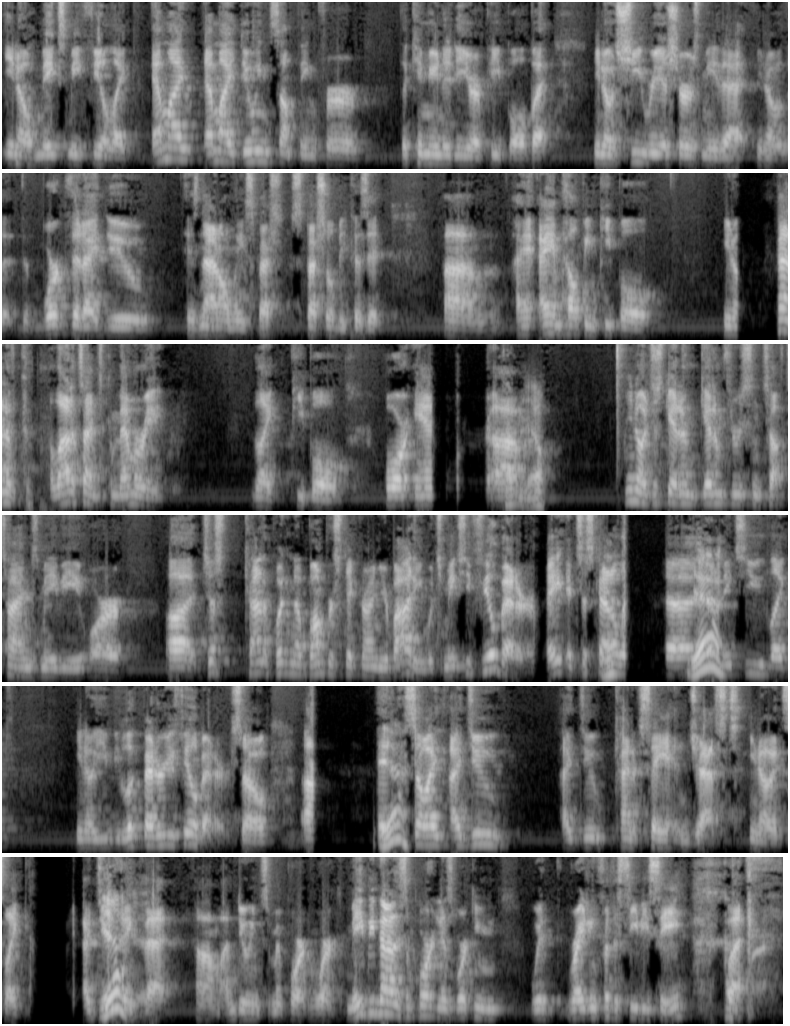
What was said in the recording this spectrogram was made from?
you know makes me feel like am I am I doing something for the community or people? But you know, she reassures me that you know the, the work that I do is not only special special because it um, I, I am helping people, you know, kind of a lot of times commemorate like people or and um, you know just get them get them through some tough times maybe or uh, just kind of putting a bumper sticker on your body which makes you feel better right? It's just kind yeah. of like uh, yeah. makes you like you know you, you, look better you feel better. So uh, yeah. so I, I do I do kind of say it in jest you know it's like I do yeah. think yeah. that um, I'm doing some important work maybe not as important as working with writing for the CDC but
